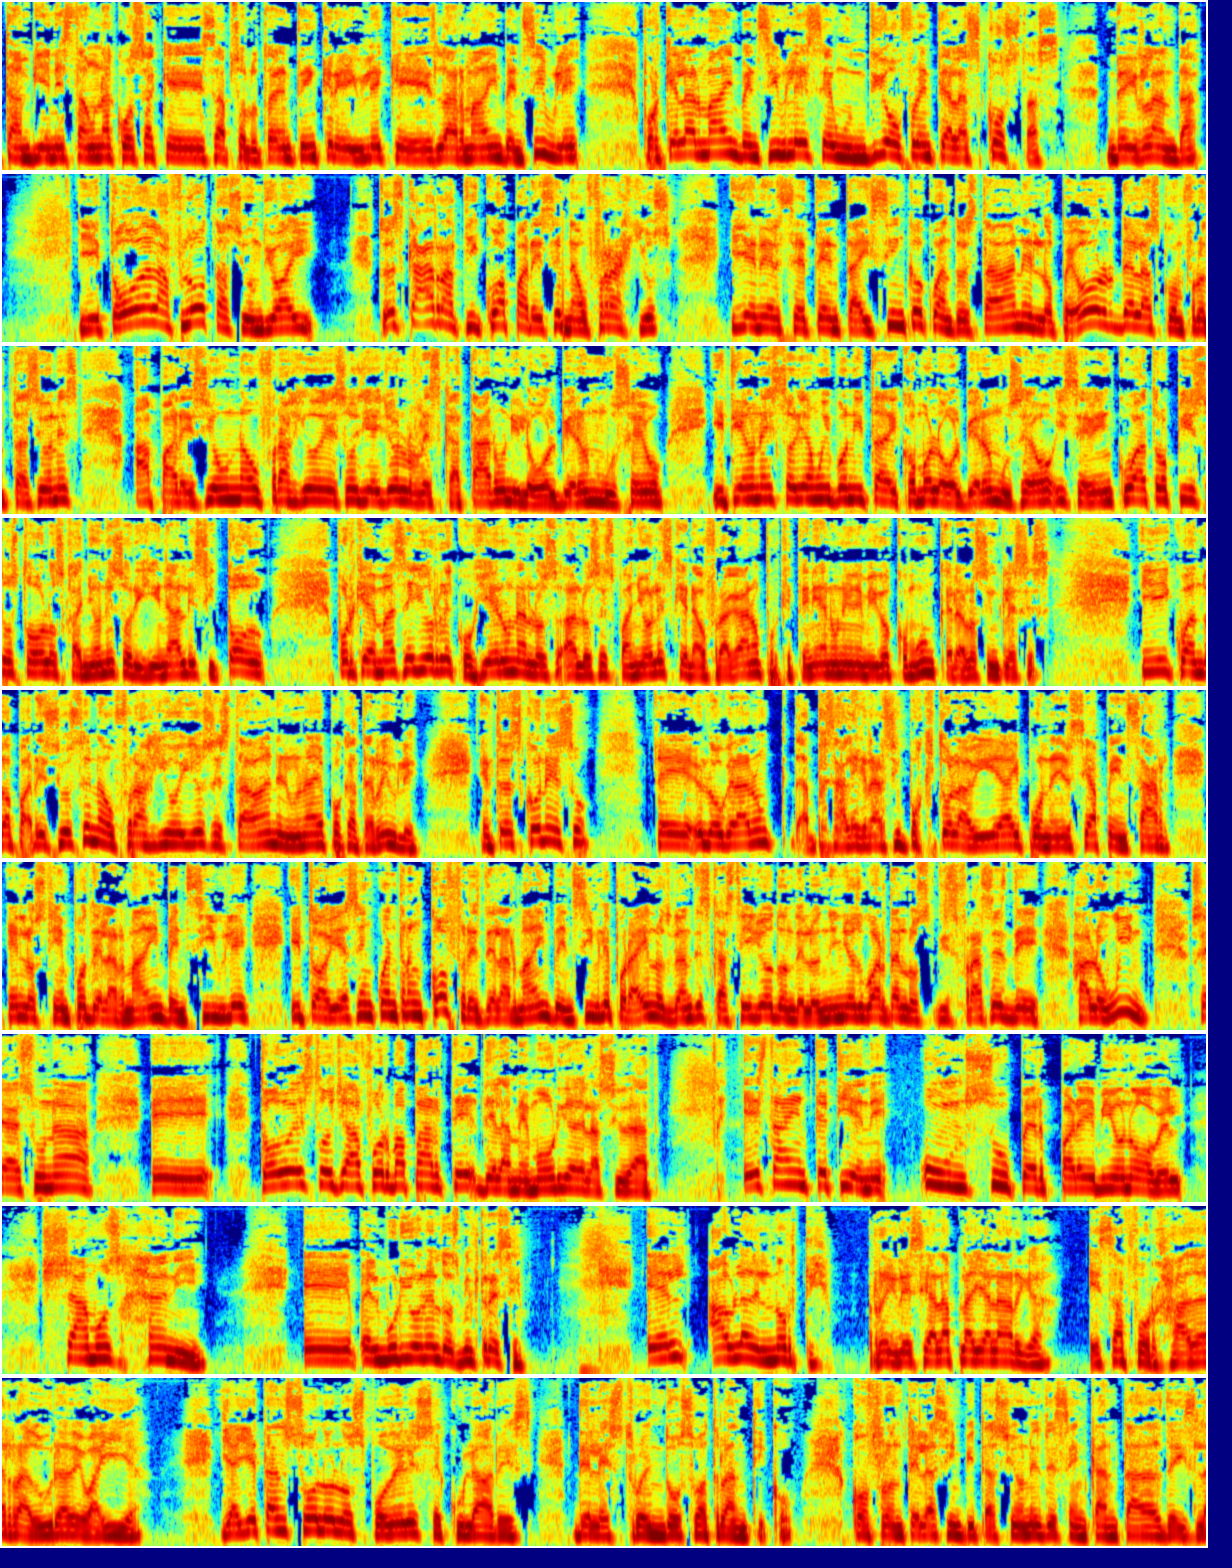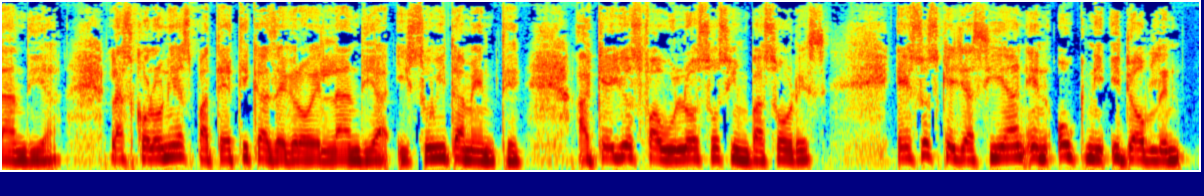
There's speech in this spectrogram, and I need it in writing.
también está una cosa que es absolutamente increíble, que es la Armada Invencible, porque la Armada Invencible se hundió frente a las costas de Irlanda y toda la flota se hundió ahí. Entonces cada ratico aparecen naufragios y en el 75 cuando estaban en lo peor de las confrontaciones apareció un naufragio de esos y ellos lo rescataron y lo volvieron museo. Y tiene una historia muy bonita de cómo lo volvieron museo y se ven cuatro pisos todos los cañones originales y todo porque además ellos recogieron a los a los españoles que naufragaron porque tenían un enemigo común que eran los ingleses. Y cuando apareció este naufragio ellos estaban en una época terrible. Entonces con eso eh, lograron pues alegrarse un poquito la vida y ponerse a pensar en los tiempos de la Armada Invencible y todavía se encuentran cofres de la Armada Invencible por ahí en los grandes castillos donde los niños guardan los disfraces de Halloween. O sea, es una... eh, todo esto ya forma parte de la memoria de la ciudad. Esta gente tiene un super premio Nobel, Shamos Hani. Eh, él murió en el 2013. Él habla del norte. Regresé a la playa larga, esa forjada herradura de bahía, y hallé tan solo los poderes seculares del estruendoso Atlántico. Confronté las invitaciones desencantadas de Islandia, las colonias patéticas de Groenlandia y súbitamente aquellos fabulosos invasores, esos que yacían en Orkney y Dublin,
